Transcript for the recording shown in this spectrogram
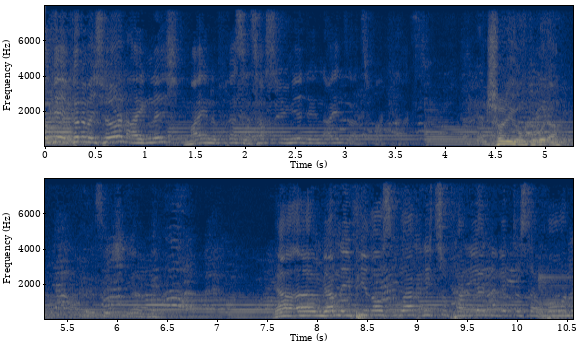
okay, könnt ihr mich hören eigentlich? Meine Fresse, jetzt hast du mir den Einsatz verkackt. Entschuldigung, Bruder. Ja, ähm, wir haben eine EP rausgebracht, nicht zu verlieren, die gibt es da vorne.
